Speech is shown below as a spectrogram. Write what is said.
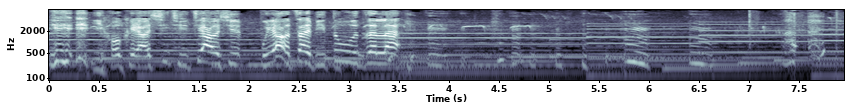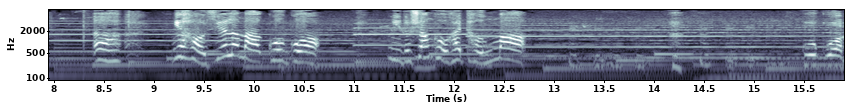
以后可要吸取教训，不要再比肚子了。嗯嗯。啊，你好些了吗，蝈蝈？你的伤口还疼吗？蝈蝈，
